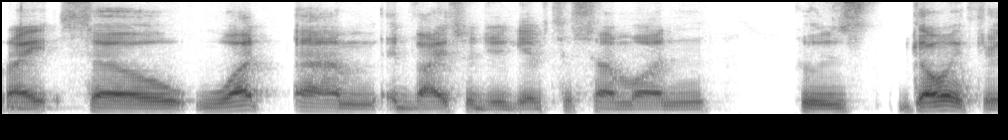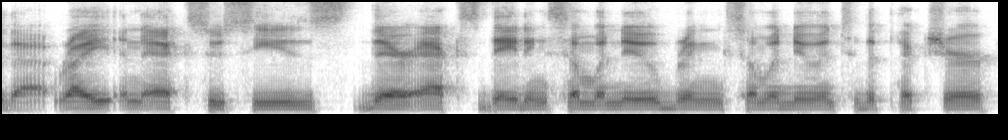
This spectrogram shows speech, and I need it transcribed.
right? So what um, advice would you give to someone who's going through that right? An ex who sees their ex dating someone new bringing someone new into the picture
